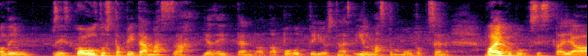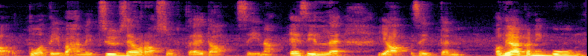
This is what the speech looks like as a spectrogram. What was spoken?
olin siis koulutusta pitämässä ja sitten tota, puhuttiin just näistä ilmastonmuutoksen vaikutuksista ja tuotiin vähän niitä syy-seuraussuhteita siinä esille ja sitten oli aika niin kuin,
